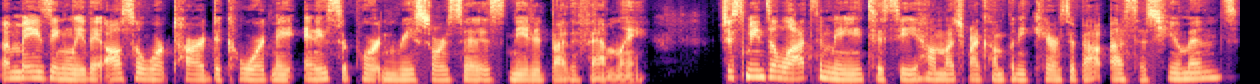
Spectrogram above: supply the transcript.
Amazingly, they also worked hard to coordinate any support and resources needed by the family. Just means a lot to me to see how much my company cares about us as humans.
